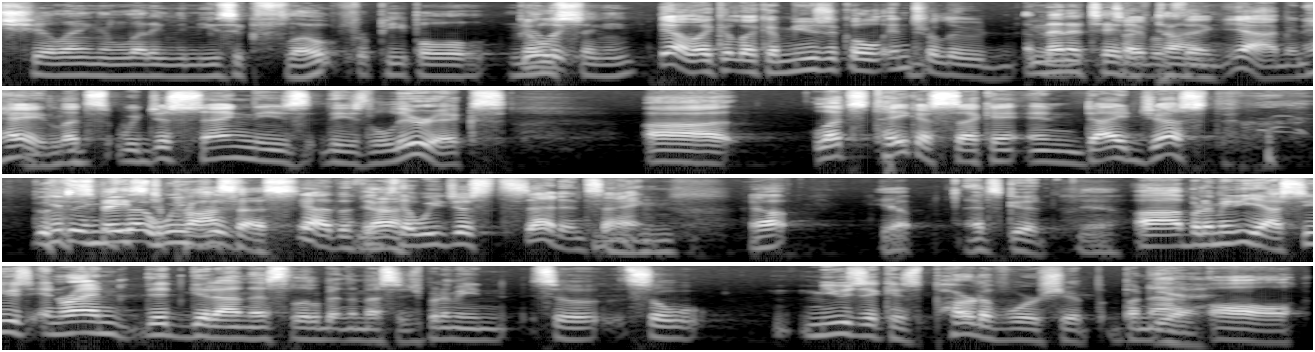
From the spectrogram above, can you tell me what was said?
chilling and letting the music float for people. No singing. Yeah, like a, like a musical interlude, a meditative type time. of thing. Yeah, I mean, hey, let's we just sang these these lyrics. Uh, let's take a second and digest the Give space that to we just- process. yeah, the things Yeah. that we just said and sang. Yep, Yep. That's good. Yeah. Uh, but I mean, yeah. So you, and Ryan did get on this a little bit in the message. But I mean, so so music is part of worship, but not Yeah. all.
